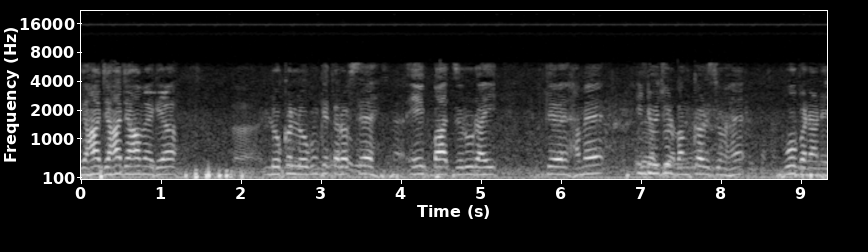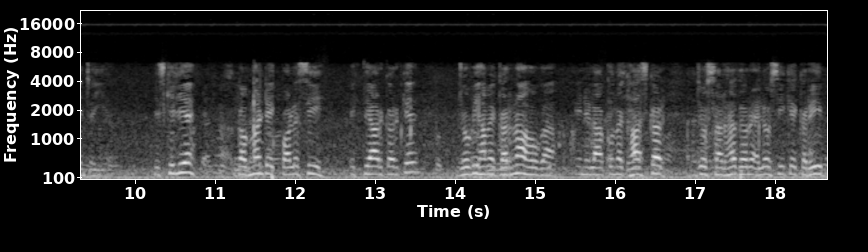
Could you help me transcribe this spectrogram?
यहाँ जहाँ जहाँ मैं गया लोकल लोगों की तरफ़ से एक बात ज़रूर आई कि हमें इंडिविजुअल बंकर्स जो हैं वो बनाने चाहिए। इसके लिए गवर्नमेंट एक पॉलिसी इख्तियार करके जो भी हमें करना होगा इन इलाकों में, खासकर जो सरहद और एलओसी के करीब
